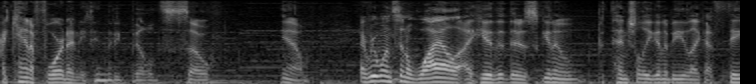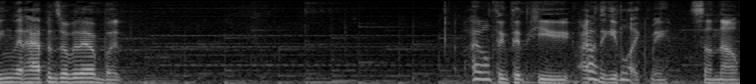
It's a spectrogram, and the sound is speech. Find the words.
I can't afford anything that he builds. So, you know, every once in a while, I hear that there's you know potentially gonna be like a thing that happens over there, but I don't think that he. I don't think he'd like me. So no,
